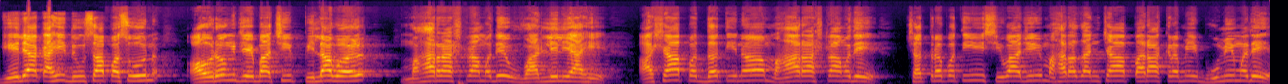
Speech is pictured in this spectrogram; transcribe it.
गेल्या काही दिवसापासून औरंगजेबाची पिलावळ महाराष्ट्रामध्ये वाढलेली आहे. अशा पद्धतीनं महाराष्ट्रामध्ये छत्रपती शिवाजी महाराजांच्या पराक्रमी भूमीमध्ये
